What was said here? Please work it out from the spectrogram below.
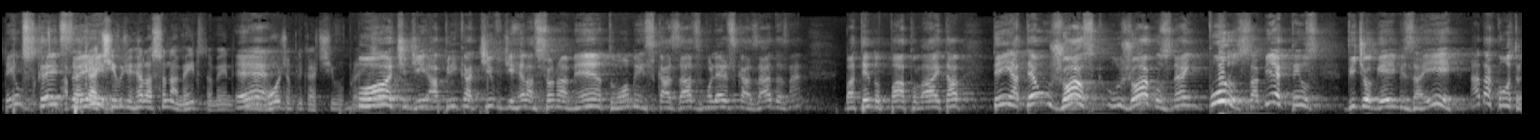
Tem uns crentes aplicativo aí. Aplicativo de relacionamento também. Né? Tem é, um monte de aplicativo para isso. Um monte de aplicativo de relacionamento, homens casados, mulheres casadas, né? Batendo papo lá e tal. Tem até uns jogos, uns jogos né, impuros. Sabia que tem os videogames aí? Nada contra.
